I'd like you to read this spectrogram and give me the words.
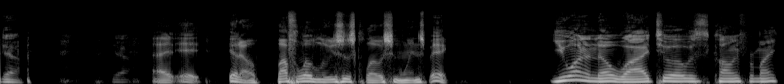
Yeah. Uh, it, you know, Buffalo loses close and wins big. You want to know why Tua was calling for Mike?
